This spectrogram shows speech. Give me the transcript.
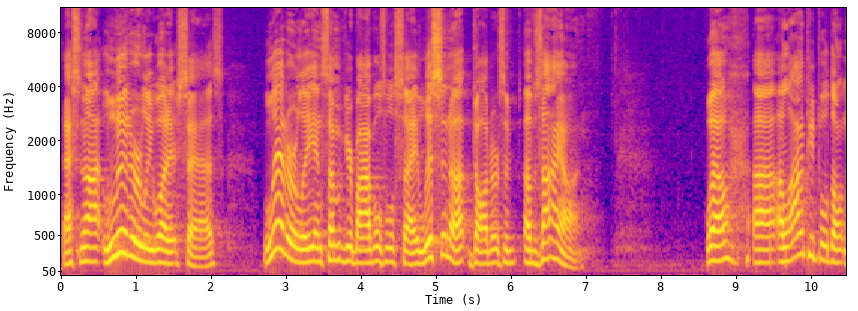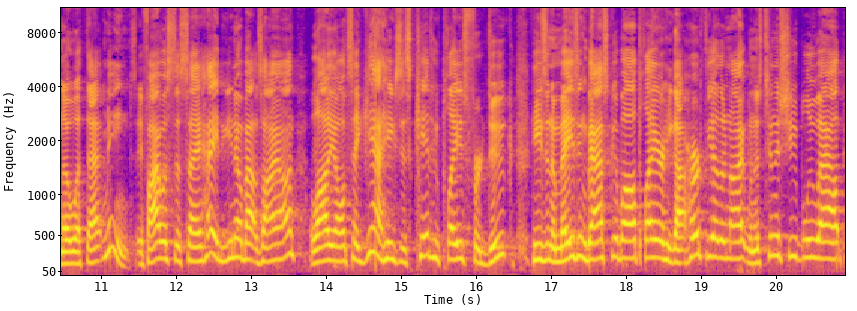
that's not literally what it says. Literally, and some of your Bibles will say, Listen up, daughters of, of Zion. Well, uh, a lot of people don't know what that means. If I was to say, hey, do you know about Zion? A lot of y'all would say, yeah, he's this kid who plays for Duke. He's an amazing basketball player. He got hurt the other night when his tennis shoe blew out.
